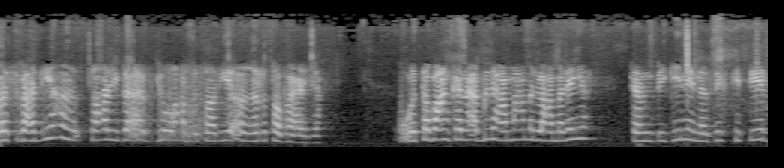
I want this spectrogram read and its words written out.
بس بعديها شعري بقى بيقع بطريقة غير طبيعية. وطبعا كان قبل ما أعمل العملية كان بيجيني نزيف كتير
